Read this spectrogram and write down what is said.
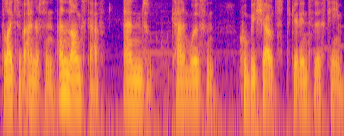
the likes of Anderson and Longstaff and Callum Wilson could be shouts to get into this team.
